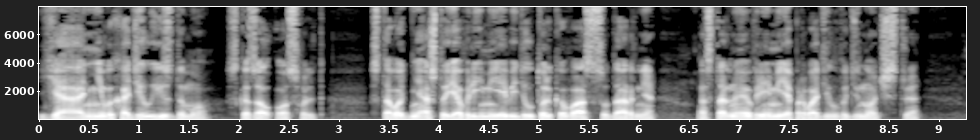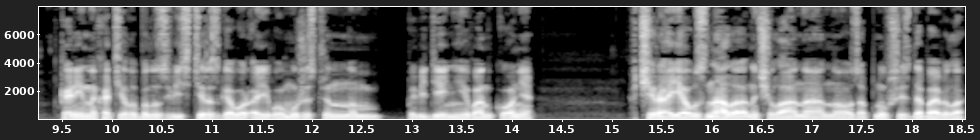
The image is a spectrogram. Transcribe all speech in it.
«Я не выходил из дому», — сказал Освальд. «С того дня, что я в Риме, я видел только вас, сударыня. Остальное время я проводил в одиночестве». Карина хотела было завести разговор о его мужественном поведении в Анконе. «Вчера я узнала», — начала она, но, запнувшись, добавила,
